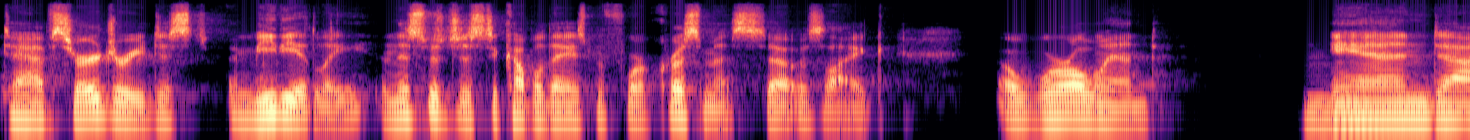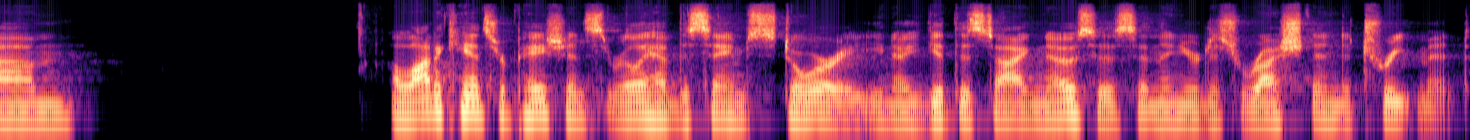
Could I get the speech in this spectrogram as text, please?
to have surgery just immediately. And this was just a couple days before Christmas. So it was like a whirlwind. Mm-hmm. And um, a lot of cancer patients really have the same story. You know, you get this diagnosis and then you're just rushed into treatment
